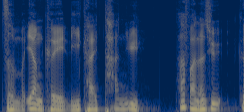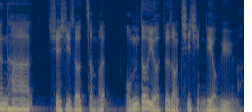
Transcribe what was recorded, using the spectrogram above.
怎么样可以离开贪欲？他反而去跟他学习说，怎么我们都有这种七情六欲嘛？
